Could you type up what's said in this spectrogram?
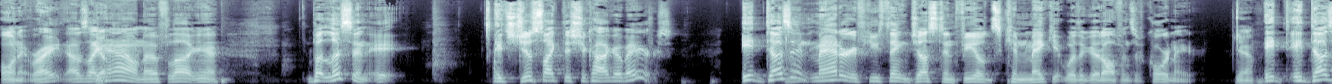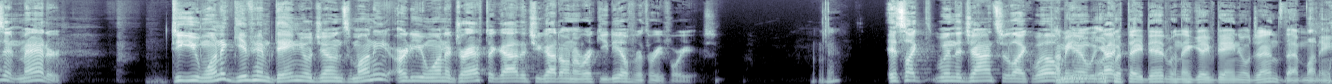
on it, right? I was like, Yep. yeah, I don't know if luck, yeah. But listen, it, it's just like the Chicago Bears. It doesn't matter if you think Justin Fields can make it with a good offensive coordinator. Yeah. It it doesn't matter. Do you want to give him Daniel Jones money or do you want to draft a guy that you got on a rookie deal for three, four years? Okay. It's like when the Giants are like, well, I mean, you know, we look got what they did when they gave Daniel Jones that money.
